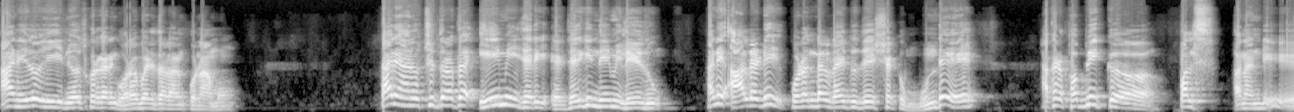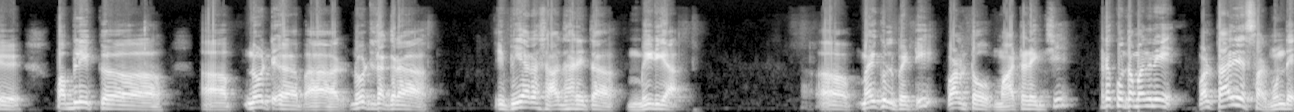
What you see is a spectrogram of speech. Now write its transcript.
ఆయన ఏదో ఈ నియోజకవర్గానికి ఒరబెడతాడు అనుకున్నాము కానీ ఆయన వచ్చిన తర్వాత ఏమీ జరిగి జరిగింది ఏమీ లేదు. అని ఆల్రెడీ కొడంగల్ రైతు దేశకు ముందే అక్కడ పబ్లిక్ పల్స్ అనండి పబ్లిక్ నోటి నోటి దగ్గర ఈ బీఆర్ఎస్ ఆధారిత మీడియా మైకులు పెట్టి వాళ్ళతో మాట్లాడించి అంటే కొంతమందిని వాళ్ళు తయారు చేస్తారు ముందే.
